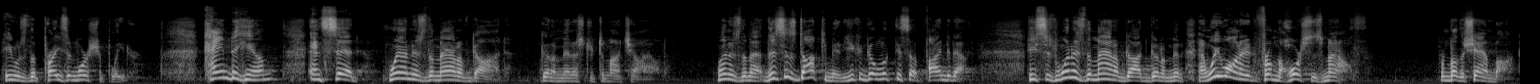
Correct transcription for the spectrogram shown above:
he was the praise and worship leader. Came to him and said, When is the man of God going to minister to my child? When is the man? This is documented. You can go look this up, find it out. He says, When is the man of God going to minister? And we wanted it from the horse's mouth, from Brother Schambach.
